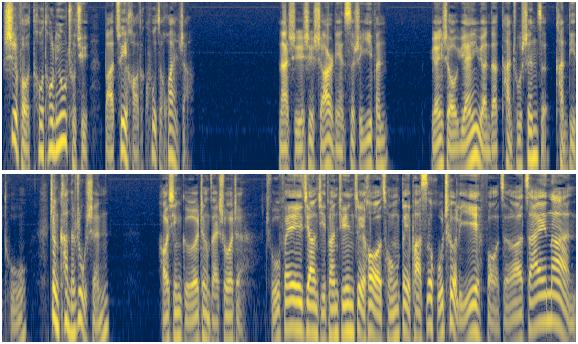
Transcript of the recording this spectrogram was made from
是否偷偷溜出去，把最好的裤子换上？那时是十二点四十一分，元首远远地探出身子看地图。正看得入神，豪辛格正在说着：“除非将集团军最后从贝帕斯湖撤离，否则灾难。”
